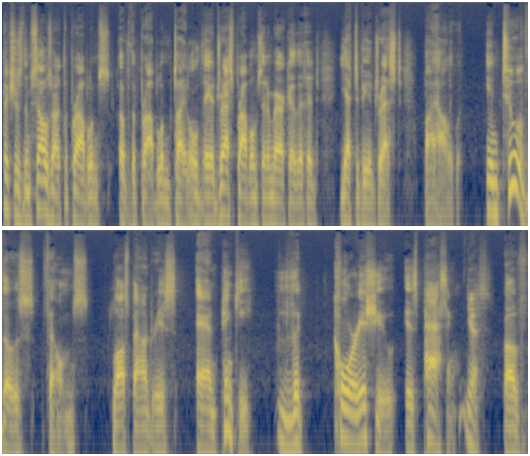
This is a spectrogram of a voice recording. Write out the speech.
pictures themselves aren't the problems of the problem title. They address problems in America that had yet to be addressed by Hollywood. In two of those films, Lost Boundaries and Pinky, the core issue is passing Yes. of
